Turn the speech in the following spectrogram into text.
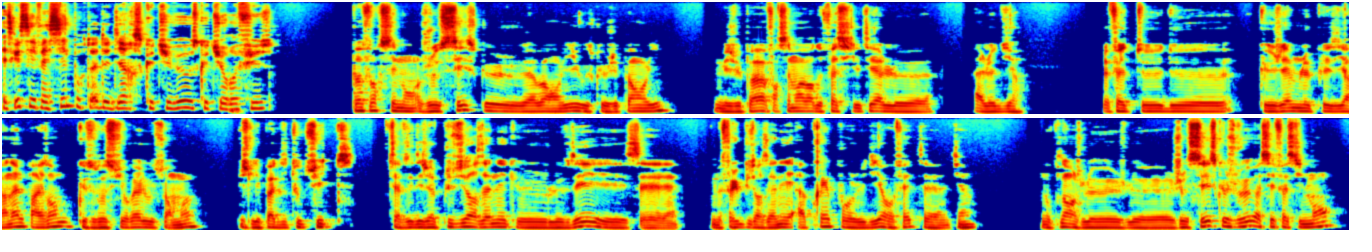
Est-ce que c'est facile pour toi de dire ce que tu veux ou ce que tu refuses? Pas forcément. Je sais ce que je vais avoir envie ou ce que j'ai pas envie, mais je vais pas forcément avoir de facilité à le à le dire. Le fait de que j'aime le plaisir anal, par exemple, que ce soit sur elle ou sur moi, je l'ai pas dit tout de suite. Ça faisait déjà plusieurs années que je le faisais et c'est il m'a fallu plusieurs années après pour lui dire au fait euh, tiens. Donc non, je le je le je sais ce que je veux assez facilement,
